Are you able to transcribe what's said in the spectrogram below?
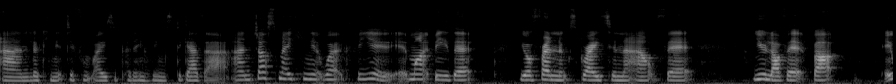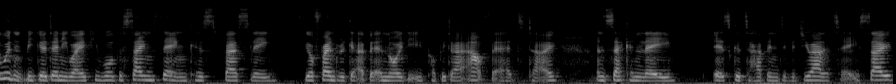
and looking at different ways of putting things together and just making it work for you. It might be that your friend looks great in that outfit, you love it, but it wouldn't be good anyway if you wore the same thing because firstly, your friend would get a bit annoyed that you copied her outfit head to toe, and secondly, it's good to have individuality. So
